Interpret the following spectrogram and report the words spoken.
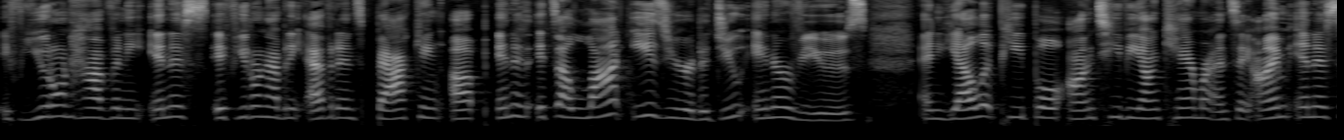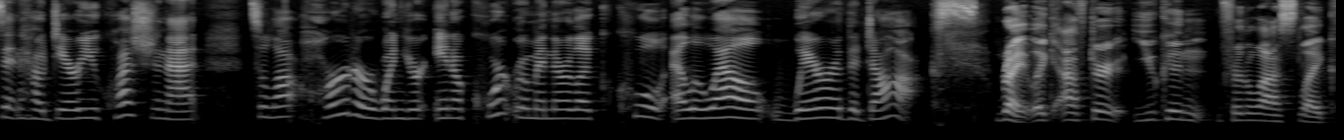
if you don't have any innoc- if you don't have any evidence backing up in it it's a lot easier to do interviews and yell at people on TV on camera and say I'm innocent. How dare you question that? It's a lot harder when you're in a courtroom and they're like cool lol where are the docs? Right like after you can for the last like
